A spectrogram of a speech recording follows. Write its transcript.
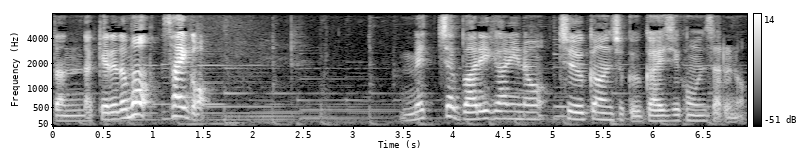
たんだけれども最後めっちゃバリガリの中間職外資コンサルの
